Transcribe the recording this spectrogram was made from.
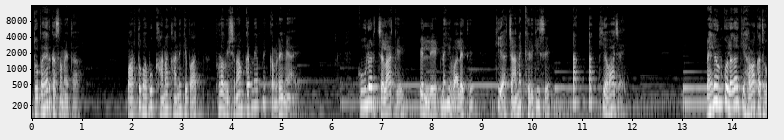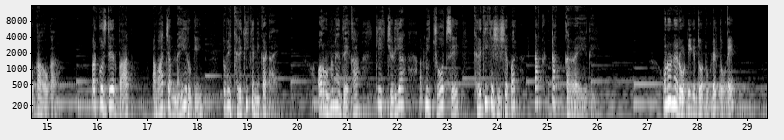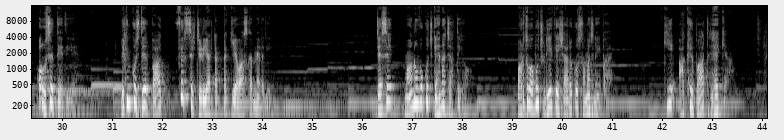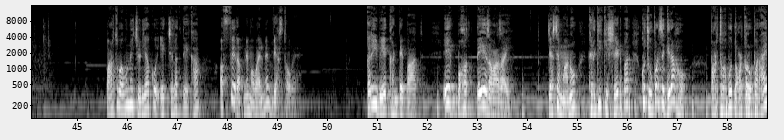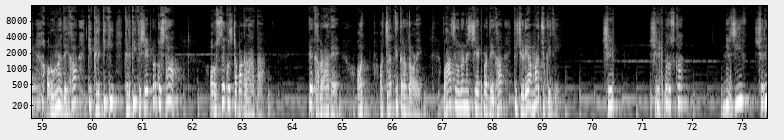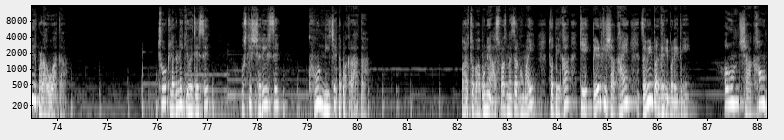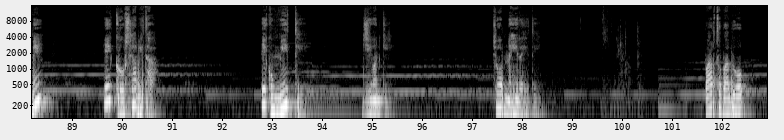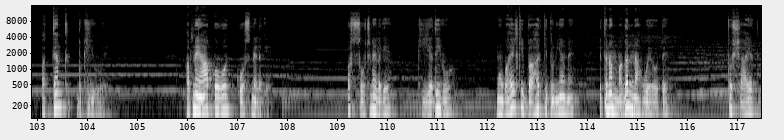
दोपहर का समय था। पार्थो बाबू खाना खाने के बाद थोड़ा विश्राम करने अपने कमरे में आए। कूलर चला के वे लेटने ही वाले थे कि अचानक खिड़की से टक टक की आवाज़ आई। पहले उनको लगा कि हवा का झोंका होगा, पर कुछ देर बाद आवाज़ जब नहीं रुकी तो वे खिड़की के निकट आए और उन्होंने देखा कि एक चिड़िया अपनी चोट से खिड़की के शीशे पर टक टक कर रही थी। उन्होंने रोटी के दो टुकड़े तोड़े और उसे दे दिए। लेकिन कुछ देर बाद फिर से चिड़िया टक टक की आवाज़ करने लगी। जैसे मानो वो कुछ कहना चाहती हो। पार्थो बाबू चिड़िया के इशारे को समझ नहीं पाए कि आखिर बात है क्या। पार्थो बाबू ने चिड़िया को एक झलक देखा और फिर अपने मोबाइल में व्यस्त हो गए। करीब एक घंटे बाद एक बहुत तेज आवाज़ आई, जैसे मानो खिड़की की शेड पर कुछ ऊपर से गिरा हो। पार्थो बाबू दौड़कर ऊपर आए और उन्होंने देखा कि खिड़की की खिड़की की शेड पर कुछ था और उससे कुछ टपक रहा था। वे घबरा गए और और छत की तरफ़ दौड़े। वहाँ से उन्होंने शेड पर देखा कि चिड़िया मर चुकी थी। शेड शेड पर उसका निर्जीव शरीर पड़ा हुआ था। चोट लगने की वजह से उसके शरीर से खून नीचे टपक रहा था। पार्थो बाबू ने आसपास नज़र घुमाई तो देखा कि एक पेड़ की शाखाएँ ज़मीन पर गिरी पड़ी थी। और उन शाखाओं में एक घोसला भी था। एक उम्मीद थी जीवन की, जो अब नहीं रही थी। पार्थो बाबू अत्यंत दुखी हुए। अपने आप को वो कोसने लगे और सोचने लगे कि यदि वो मोबाइल की बाहर की दुनिया में इतना मगन ना हुए होते तो शायद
